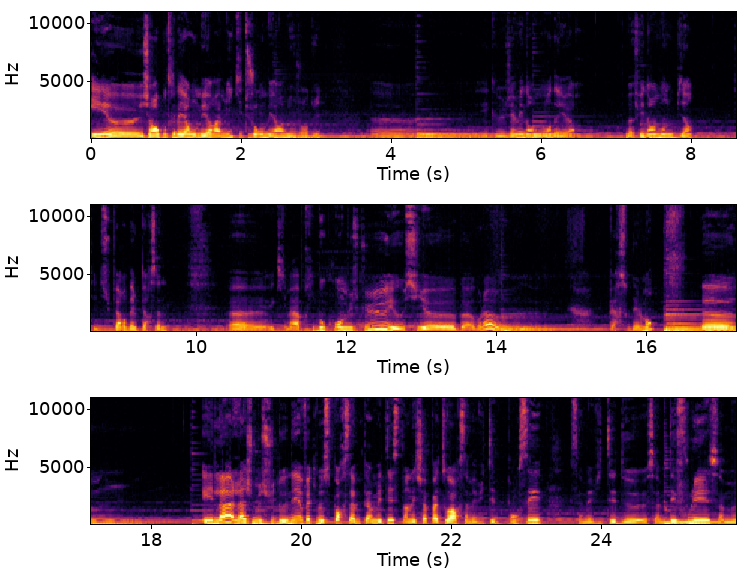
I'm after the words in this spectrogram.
Et j'ai rencontré d'ailleurs mon meilleur ami, qui est toujours mon meilleur ami aujourd'hui m'a fait énormément de bien. C'est une super belle personne. Euh, qui m'a appris beaucoup en muscu et aussi, euh, bah voilà, euh, personnellement. et là, là, je me suis donné. En fait, le sport, ça me permettait, c'est un échappatoire, ça m'évitait de penser, ça m'évitait de, ça me défoulait, ça me,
